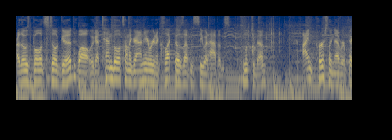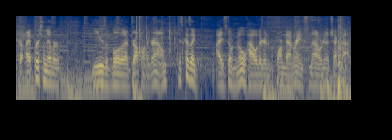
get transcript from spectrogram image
Are those bullets still good? Well, we've got 10 bullets on the ground here. We're gonna collect those up and see what happens. Doesn't look too bad. I personally never pick up, I personally never use a bullet that I've dropped on the ground just because I, I just don't know how they're gonna perform downrange. So now we're gonna check that.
